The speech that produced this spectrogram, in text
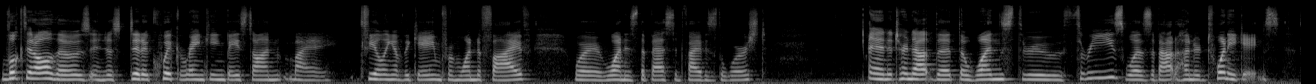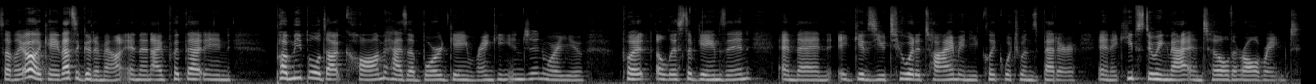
looked at all those and just did a quick ranking based on my feeling of the game from one to five, where one is the best and five is the worst. And it turned out that the ones through threes was about 120 games. So I'm like, oh, okay, that's a good amount. And then I put that in pubmeeple.com has a board game ranking engine where you put a list of games in and then it gives you two at a time and you click which one's better. And it keeps doing that until they're all ranked.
